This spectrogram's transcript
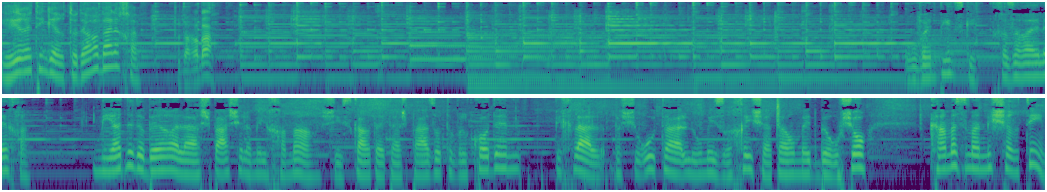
יאיר אטינגר, תודה רבה לך. תודה רבה. ראובן פינסקי, חזרה אליך. מיד נדבר על ההשפעה של המלחמה, שהזכרת את ההשפעה הזאת, אבל קודם, בכלל, בשירות הלאומי-אזרחי שאתה עומד בראשו, כמה זמן משרתים?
